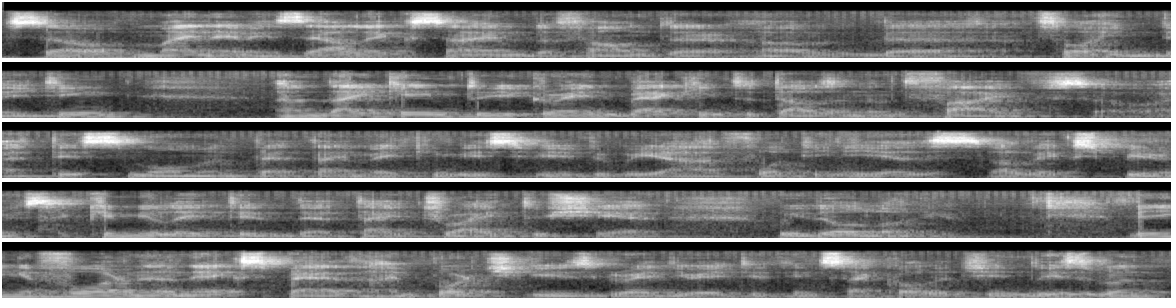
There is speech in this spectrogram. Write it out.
So my name is Alex, I am the founder of the For Him Dating and I came to Ukraine back in 2005. So at this moment that I'm making this video, we are 14 years of experience accumulated that I try to share with all of you. Being a foreigner and expat, I'm Portuguese, graduated in psychology in Lisbon,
